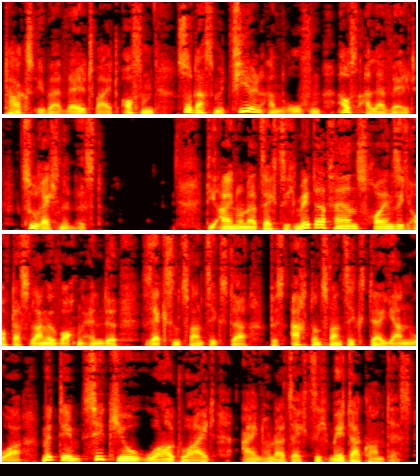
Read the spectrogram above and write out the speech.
tagsüber weltweit offen, sodass mit vielen Anrufen aus aller Welt zu rechnen ist. Die 160 Meter Fans freuen sich auf das lange Wochenende 26. bis 28. Januar mit dem CQ Worldwide 160 Meter Contest.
